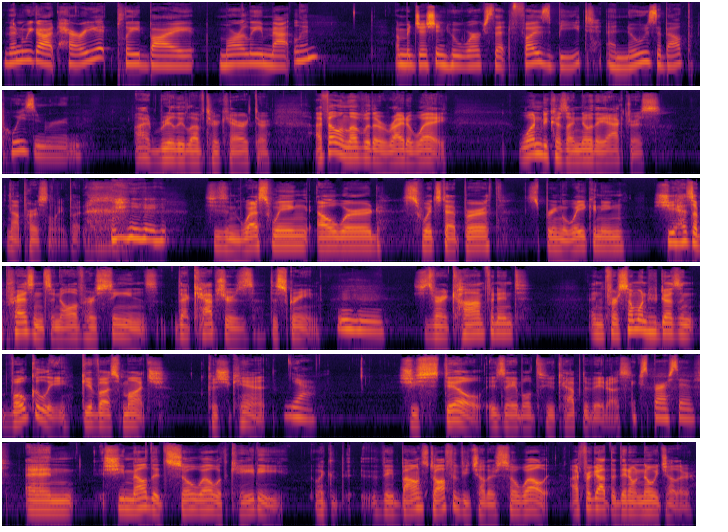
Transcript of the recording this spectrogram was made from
Then we got Harriet, played by Marlee Matlin, a magician who works at Fuzzbeat and knows about the poison room. I really loved her character. I fell in love with her right away. One, because I know the actress, not personally, but she's in West Wing, L Word, Switched at Birth, Spring Awakening. She has a presence in all of her scenes that captures the screen. Mm-hmm. She's very confident. And for someone who doesn't vocally give us much, because she can't, Yeah, she still is able to captivate us expressive. and she melded so well with Kady. Like they bounced off of each other so well. I forgot that they don't know each other.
